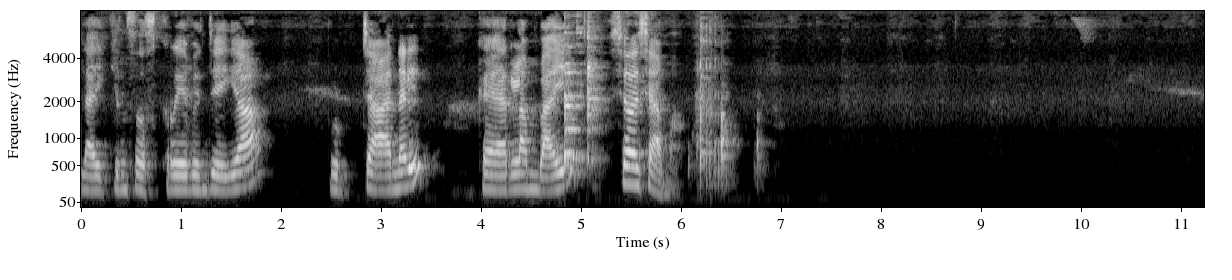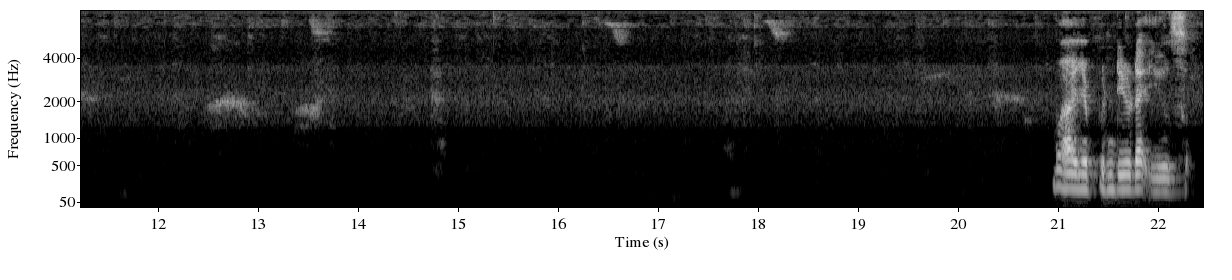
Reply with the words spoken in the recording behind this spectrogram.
ലൈക്കും സബ്സ്ക്രൈബും ചെയ്യുക. ചാനൽ കേരളം ബൈ ശോശാമ വാഴപ്പിണ്ടിയുടെ യൂസ്.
